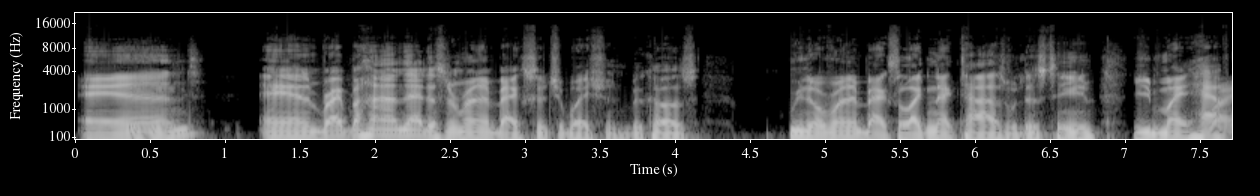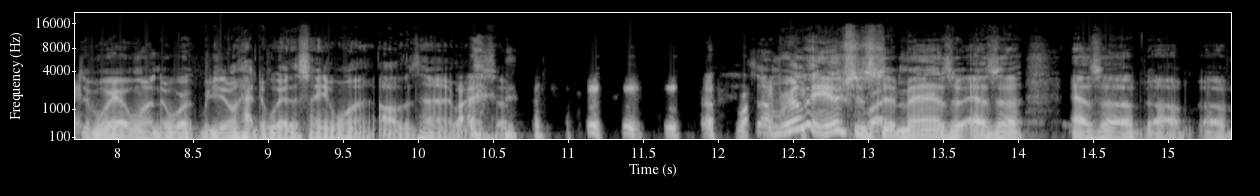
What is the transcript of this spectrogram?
And mm-hmm. and right behind that is the running back situation because – we know running backs are like neckties with this team. You might have right. to wear one to work, but you don't have to wear the same one all the time. Right. So, right. so, I'm really interested, man, as a as a as a, a, a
